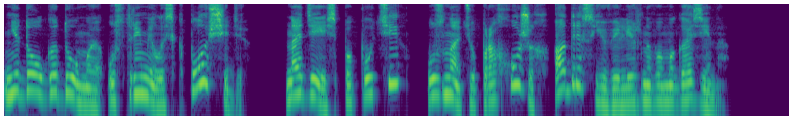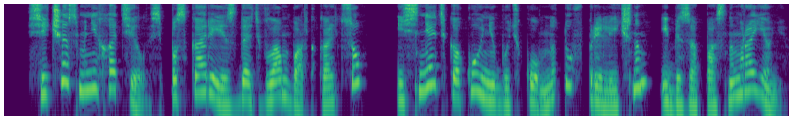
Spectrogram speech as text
недолго думая, устремилась к площади, надеясь по пути узнать у прохожих адрес ювелирного магазина. Сейчас мне хотелось поскорее сдать в ломбард кольцо и снять какую-нибудь комнату в приличном и безопасном районе.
